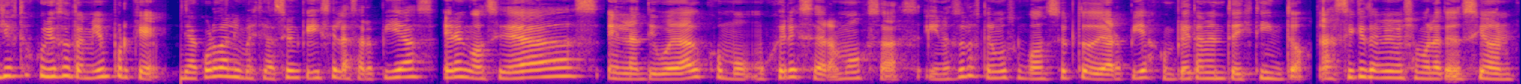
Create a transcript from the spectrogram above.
Y esto es curioso también porque, de acuerdo a la investigación que hice, las arpías eran consideradas en la antigüedad como mujeres hermosas, y nosotros tenemos un concepto de arpías completamente distinto. Así que también me llamó la atención.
